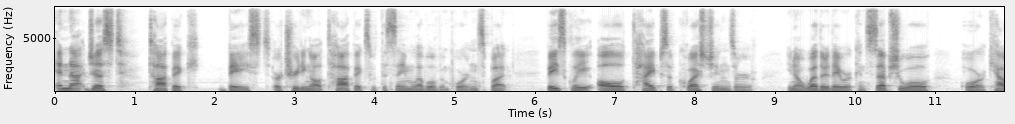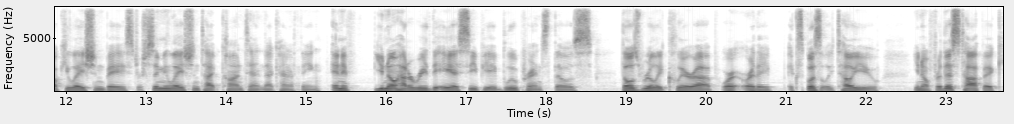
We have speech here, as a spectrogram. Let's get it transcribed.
And not just topic based or treating all topics with the same level of importance, but basically all types of questions or you know, whether they were conceptual or calculation based or simulation type content, that kind of thing. And if you know how to read the AICPA blueprints, those those really clear up or or they explicitly tell you, you know, for this topic,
